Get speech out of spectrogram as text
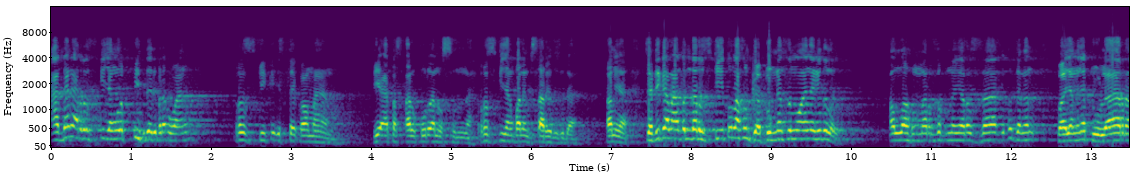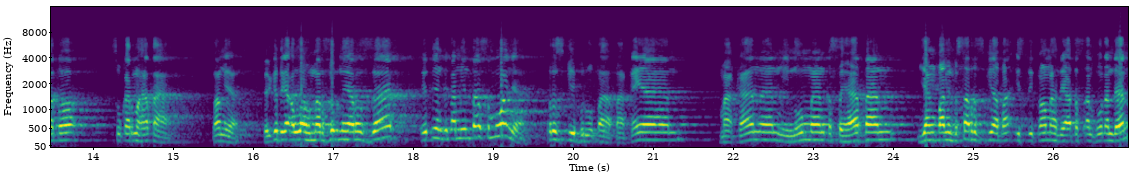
Ada enggak rezeki yang lebih daripada uang? Rezeki keistiqomahan di atas Al-Qur'an dan Sunnah. Rezeki yang paling besar itu sudah. Paham ya? Jadi kalau antum rezeki itu langsung gabungkan semuanya gitu loh. Allahumma rzuqna ya Razzaq itu jangan bayangnya dolar atau Soekarno Hatta. Paham ya? Jadi ketika Allahumma rzuqna ya Razzaq itu yang kita minta semuanya. Rezeki berupa pakaian, makanan, minuman, kesehatan. Yang paling besar rezeki apa? Istiqomah di atas Al-Qur'an dan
